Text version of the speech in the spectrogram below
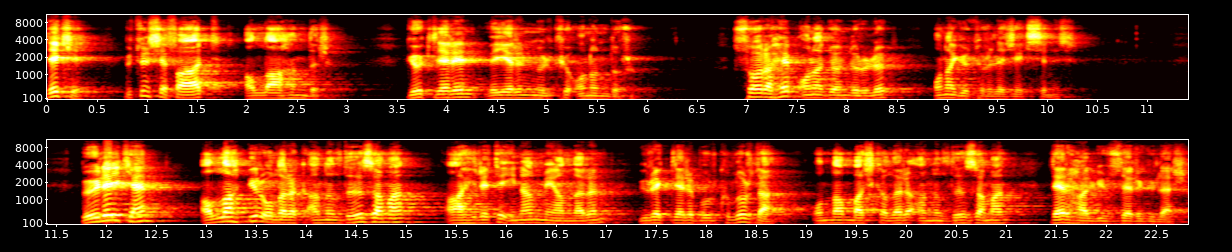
De ki, bütün şefaat Allah'ındır. Göklerin ve yerin mülkü O'nundur. Sonra hep O'na döndürülüp O'na götürüleceksiniz. Böyleyken Allah bir olarak anıldığı zaman ahirete inanmayanların yürekleri burkulur da ondan başkaları anıldığı zaman derhal yüzleri güler.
